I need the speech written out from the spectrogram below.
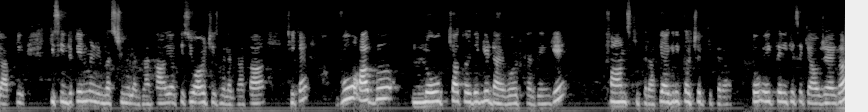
या आपकी किसी इंटरटेनमेंट इंडस्ट्री में लगना था, या किसी और चीज़ में लगना था, ठीक है? वो अब लोग क्या कर देंगे? डाइवर्ट कर देंगे फार्म्स की तरफ़ या एग्रीकल्चर की तरफ़। तो एक तरीके से क्या हो जाएगा?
